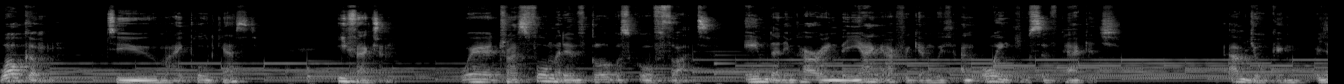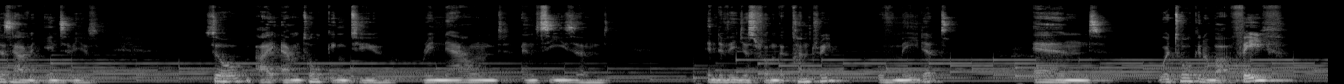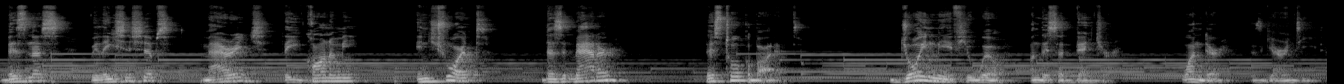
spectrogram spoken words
Welcome to my podcast, eFaction, where transformative global school of thought aimed at empowering the young African with an all inclusive package. I'm joking, we're just having interviews. So, I am talking to renowned and seasoned individuals from the country who've made it. And we're talking about faith, business, relationships, marriage, the economy. In short, does it matter? Let's talk about it. Join me, if you will, on this adventure. Wonder is guaranteed.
